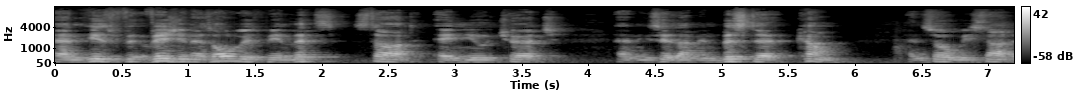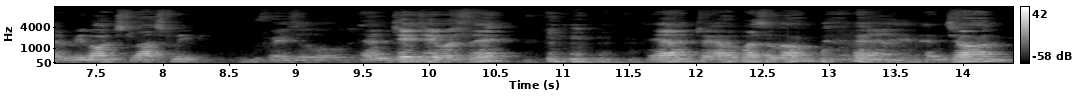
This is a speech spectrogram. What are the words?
And his vi- vision has always been, let's start a new church. And he says, I'm in Bicester, come. And so we started, we launched last week Praise the Lord. and JJ was there, yeah, to help us along, and John.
